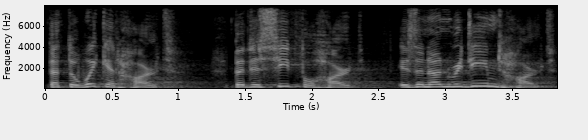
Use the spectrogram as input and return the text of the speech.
that the wicked heart, the deceitful heart, is an unredeemed heart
